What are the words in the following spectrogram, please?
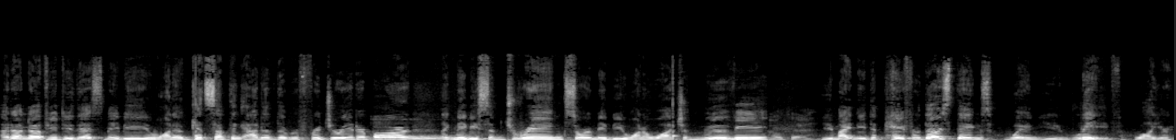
I don't know if you do this, maybe you want to get something out of the refrigerator bar, Oh. like maybe some drinks, or maybe you want to watch a movie. Okay. You might need to pay for those things when you leave while you're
